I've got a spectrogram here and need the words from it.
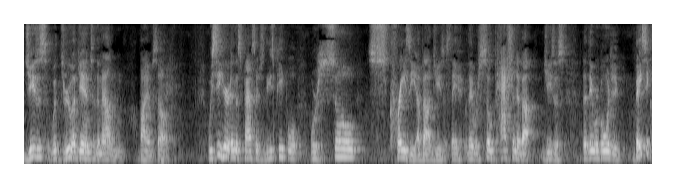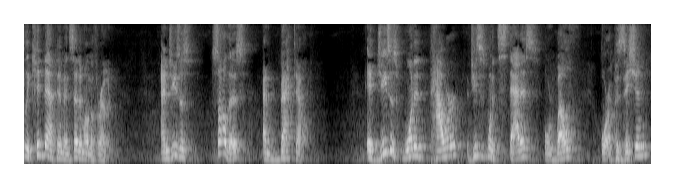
Jesus withdrew again to the mountain by himself. We see here in this passage, these people were so crazy about Jesus. They, they were so passionate about Jesus that they were going to basically kidnap him and set him on the throne. And Jesus saw this and backed out. If Jesus wanted power, if Jesus wanted status or wealth or a position,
